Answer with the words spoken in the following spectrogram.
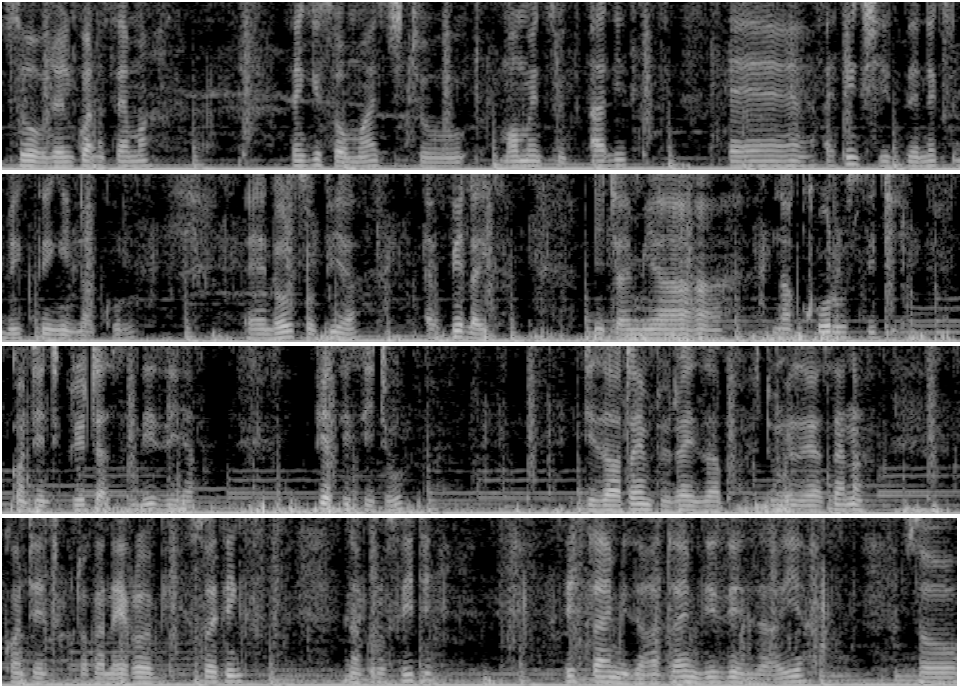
So vile nilikuwa nasema thank you so much to Moments with Alice. Eh, I think she's the next big thing in Nakuru. And also pia I feel like ni time ya Nakuru City content creators this year. Pia sisi tu it is our time to rise up. Tumezoea sana content kutoka Nairobi. So I think Nakuru City this time is our time, this year is our year. So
